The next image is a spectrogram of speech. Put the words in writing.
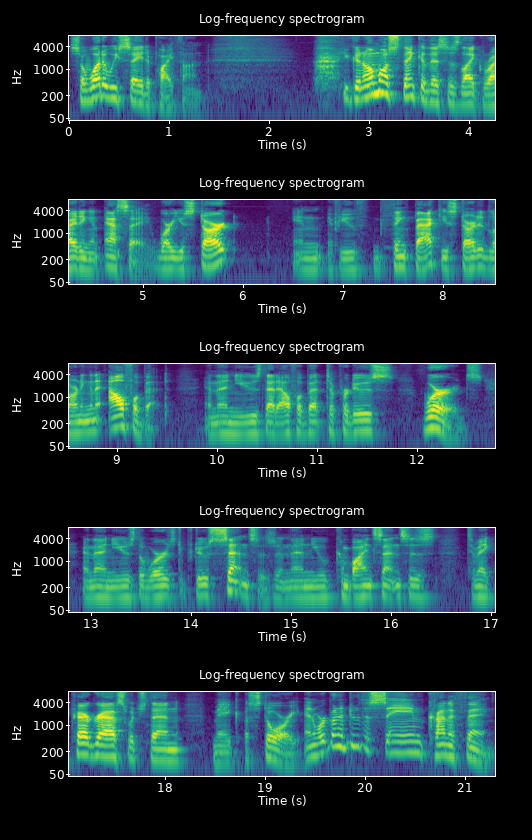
So what do we say to Python? You can almost think of this as like writing an essay, where you start, and if you think back, you started learning an alphabet, and then you use that alphabet to produce words, and then use the words to produce sentences, and then you combine sentences to make paragraphs, which then make a story. And we're going to do the same kind of thing.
